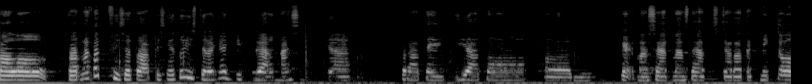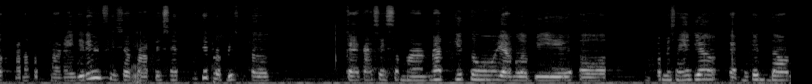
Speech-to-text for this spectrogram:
kalau karena kan fisioterapisnya tuh istilahnya nggak ngasih dia strategi atau em, kayak nasihat-nasihat secara teknikal karena main. Jadi fisioterapisnya itu mungkin lebih ke kayak kasih semangat gitu, yang lebih Atau misalnya dia kayak mungkin down,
